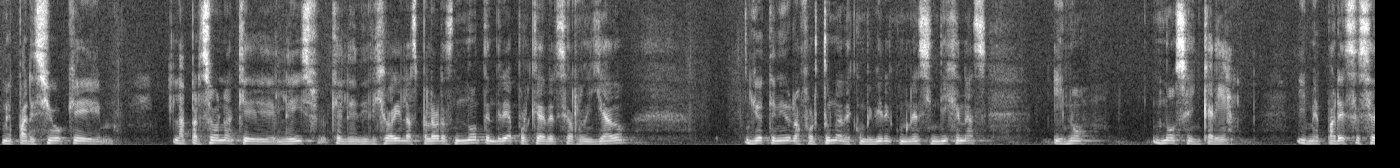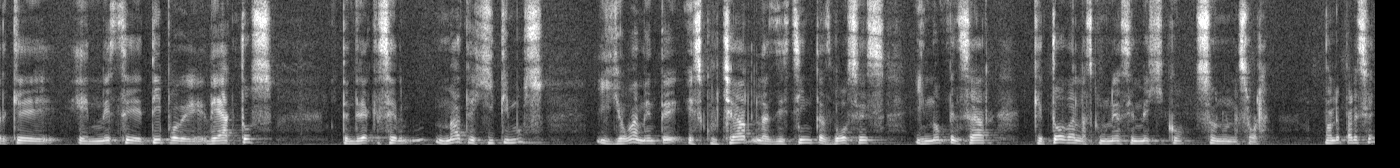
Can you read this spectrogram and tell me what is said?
me pareció que la persona que le, hizo, que le dirigió ahí las palabras no tendría por qué haberse arrodillado. Yo he tenido la fortuna de convivir en comunidades indígenas y no, no se encarían y me parece ser que en este tipo de, actos tendría que ser más legítimos y obviamente escuchar las distintas voces y no pensar que todas las comunidades en México son una sola. ¿No le parece?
